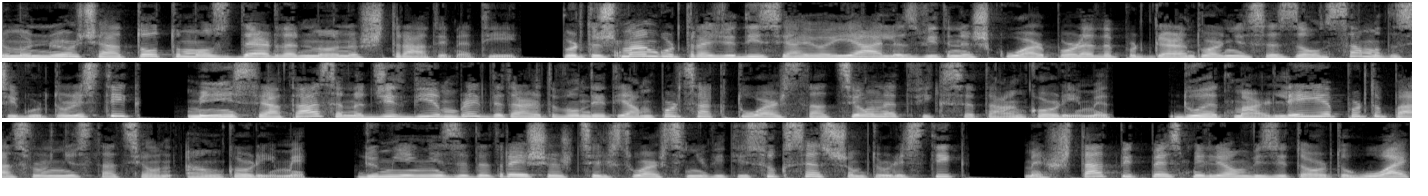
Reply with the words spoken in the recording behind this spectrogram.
në mënyrë që ato të mos derdhen më në shtratin e tij. Për të shmangur tragjedi si ajo e Jalës vitin e shkuar, por edhe për të garantuar një sezon sa më të sigurt turistik, ministrja tha se në gjithë vijën bregdetare të vendit janë përcaktuar stacionet fikse të ankorimit. duhet marrë leje për të pasur një stacion ankorimi. 2023 është cilësuar si një vit i suksesshëm turistik me 7.5 milion vizitorë të huaj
